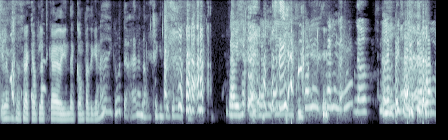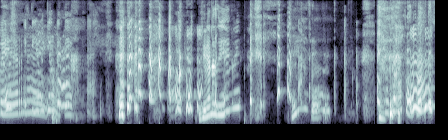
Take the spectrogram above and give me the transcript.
Y él empezó a hacer acá plática de bien de compas de que, ay, ¿cómo te va la noche? ¿Qué te queda?" La vieja confiable. Sí. Sale, sale. No. le empecé a tocar la Uber, Es pierna. que yo me quiero meter. ¿Y si ganas bien, güey? Sí, sí. ¿No te la soltabas?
